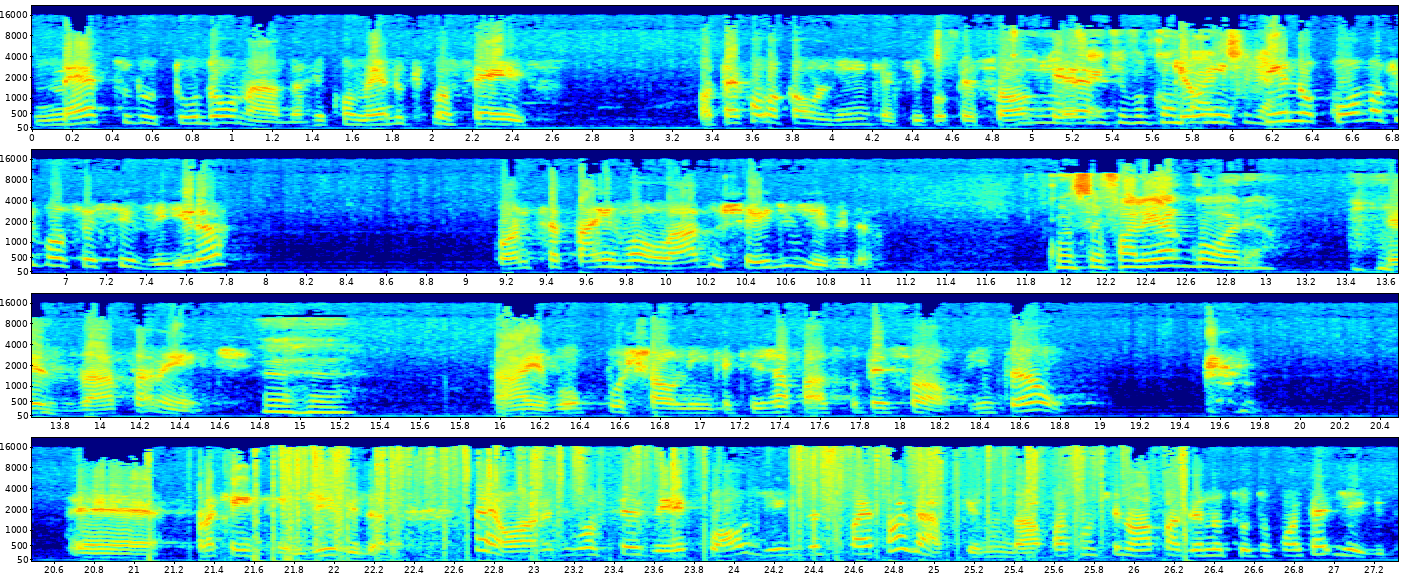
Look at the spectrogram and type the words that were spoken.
Método Tudo ou Nada. Recomendo que vocês. Vou até colocar o link aqui pro pessoal, que, é, que, eu que eu ensino como que você se vira quando você está enrolado cheio de dívida. Quando você falei agora. Exatamente. Uhum. Tá, eu vou puxar o link aqui e já passo pro pessoal. Então, é, para quem tem dívida, é hora de você ver qual dívida você vai pagar, porque não dá para continuar pagando tudo quanto é dívida.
